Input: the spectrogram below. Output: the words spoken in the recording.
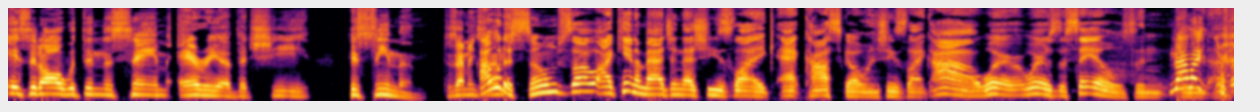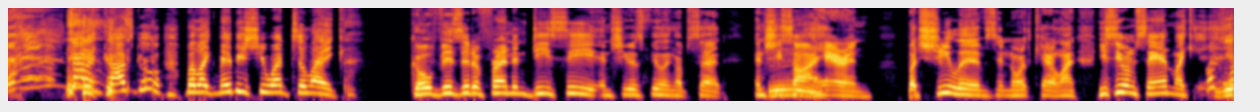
Is it all within the same area that she has seen them? Does that make sense? I would assume so. I can't imagine that she's like at Costco and she's like, ah, where where's the sales and Not like uh, not like Costco, but like maybe she went to like go visit a friend in DC and she was feeling upset and she saw a Mm. heron, but she lives in North Carolina. You see what I'm saying? Like What's, Yeah.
